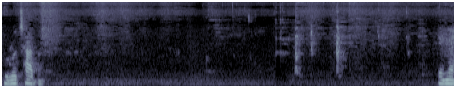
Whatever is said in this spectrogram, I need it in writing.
ดูรสชาติมัน เป็นไง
